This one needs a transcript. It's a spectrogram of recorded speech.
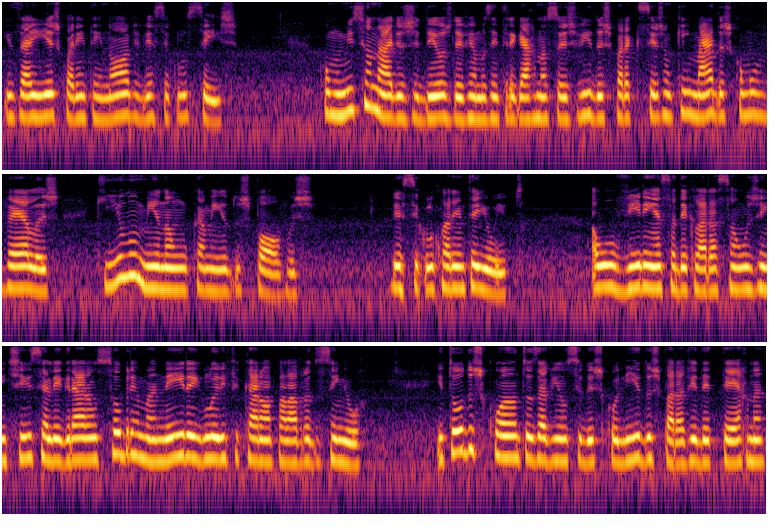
Isaías 49, versículo 6. Como missionários de Deus, devemos entregar nossas vidas para que sejam queimadas como velas que iluminam o caminho dos povos. Versículo 48. Ao ouvirem essa declaração, os gentios se alegraram sobremaneira e glorificaram a palavra do Senhor. E todos quantos haviam sido escolhidos para a vida eterna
